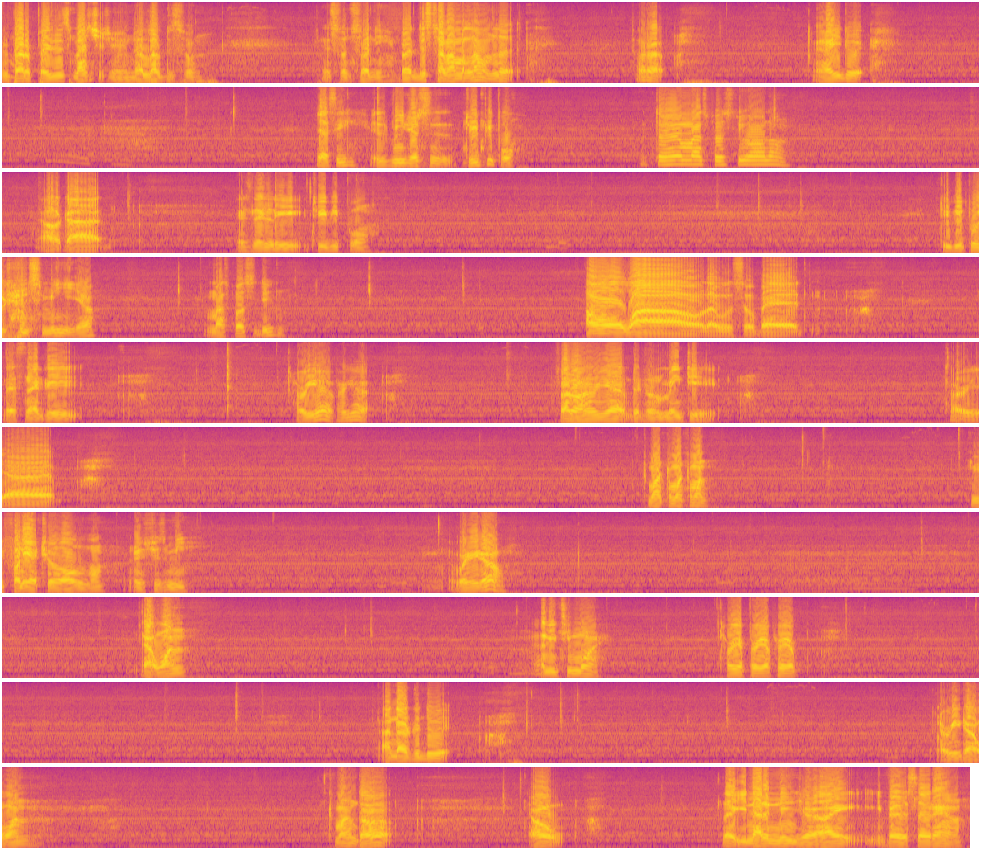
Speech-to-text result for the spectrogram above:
We about to play this match again. I love this one. This one's funny. But this time I'm alone, look. Hold up. How you do it? Yeah, see? It's me just three people. What the hell am I supposed to do all alone? Oh god. There's literally three people. Three people against me, yo. What am I supposed to do? Oh wow, that was so bad. That's not good. Hurry up, hurry up. If I don't hurry up, they're gonna make it. Hurry up. Come on, come on, come on. It'd be funny I kill all of them and it's just me. Where'd he go? Got one. I need two more. Hurry up, hurry up, hurry up. I know how to do it. I already got one. Come on, dog. Oh. Look, you're not a ninja, alright? You better slow down.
